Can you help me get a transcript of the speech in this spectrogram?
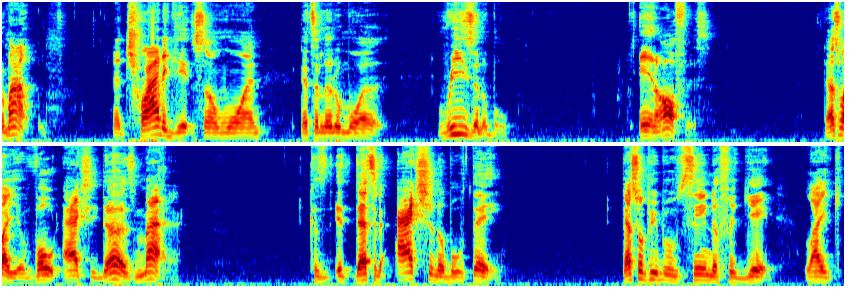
him out and try to get someone that's a little more reasonable in office. That's why your vote actually does matter. Because that's an actionable thing. That's what people seem to forget. Like,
